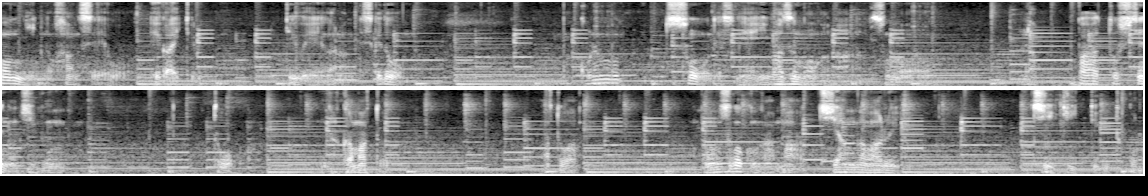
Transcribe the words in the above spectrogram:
本人の半生を描いてるっていう映画なんですけどこれもそうですね。言わずもがなそのラッパーとしての自分と仲間と。あとはものすごくがまあ治安が悪い地域っていうところ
